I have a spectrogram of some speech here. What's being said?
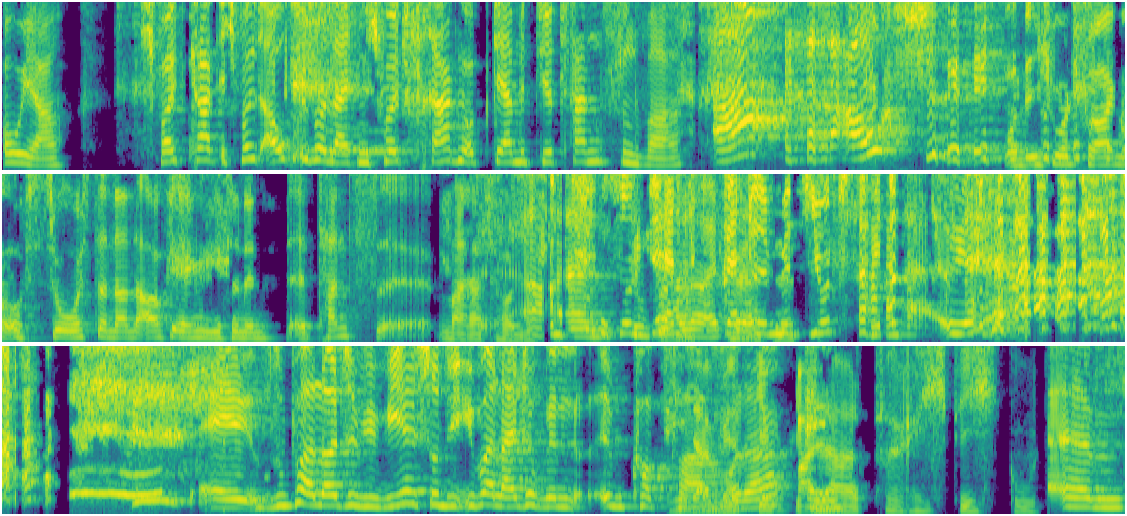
Oh ja. Ich wollte gerade, ich wollte auch überleiten. Ich wollte fragen, ob der mit dir tanzen war. Ah, auch schön. Und ich wollte fragen, ob es zu Ostern dann auch irgendwie so einen äh, Tanzmarathon Ah, ist so ein super, Dance Leute. Battle mit Jutta. Ja. Ey, super Leute, wie wir schon die Überleitungen im Kopf Da haben, wird oder? geballert. Richtig gut. Ähm,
